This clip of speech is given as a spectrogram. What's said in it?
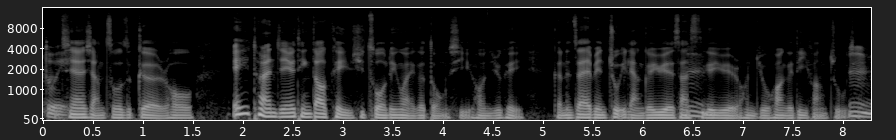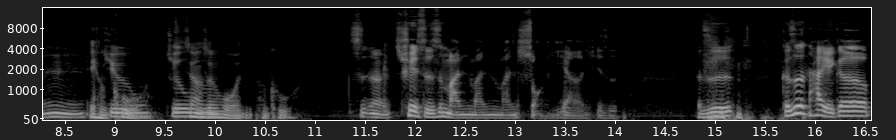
对，现在想做这个，然后，哎，突然间又听到可以去做另外一个东西，然后你就可以可能在那边住一两个月、三四个月，嗯、然后你就换个地方住。嗯嗯，哎，很酷，就这样生活很酷。是嗯，确实是蛮蛮蛮爽一下的，其实。可是，可是它有一个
